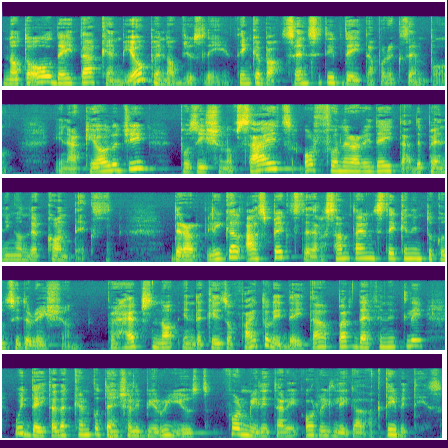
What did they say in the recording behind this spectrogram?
Not all data can be open, obviously. Think about sensitive data, for example. In archaeology, position of sites, or funerary data, depending on their context. There are legal aspects that are sometimes taken into consideration, perhaps not in the case of phytolith data, but definitely with data that can potentially be reused for military or illegal activities.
